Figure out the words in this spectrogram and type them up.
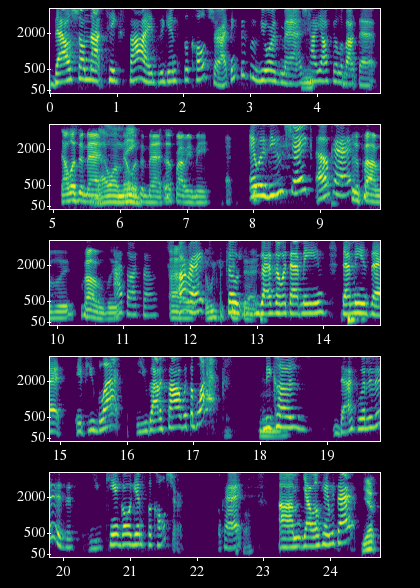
Thou shall not take sides against the culture. I think this was yours, Mash. Mm. How y'all feel about that? That wasn't Mash. That wasn't That wasn't Mash. That's probably me. It was you, Shake? Okay. probably. Probably. I thought so. All All right. we So you guys know what that means? That means that if you black, you got to side with the blacks Mhm. because that's what it is. It's you can't go against the culture. Okay. Okay. Um, y'all okay with that? Yep.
